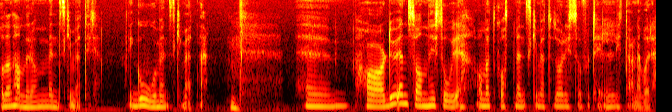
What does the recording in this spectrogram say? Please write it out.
og den handler om menneskemøter. De gode menneskemøtene. Mm. Uh, har du en sånn historie om et godt menneskemøte du har lyst til å fortelle lytterne våre?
